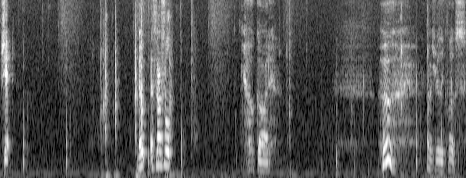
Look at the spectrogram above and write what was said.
Shit! Nope, that's not full. Oh, God. Whew. That was really close.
